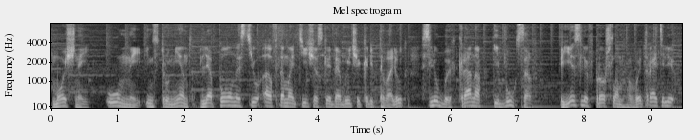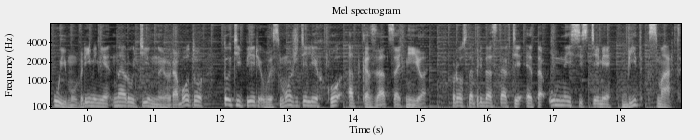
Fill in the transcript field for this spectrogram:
мощный, умный инструмент для полностью автоматической добычи криптовалют с любых кранов и буксов. Если в прошлом вы тратили уйму времени на рутинную работу, то теперь вы сможете легко отказаться от нее. Просто предоставьте это умной системе BitSmart.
